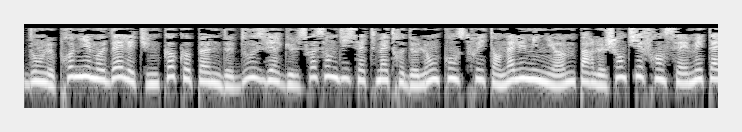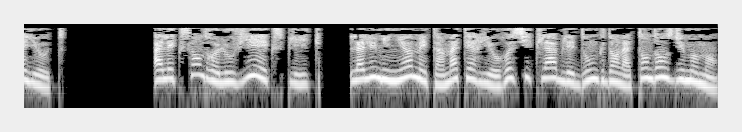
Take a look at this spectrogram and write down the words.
dont le premier modèle est une coque open de 12,77 mètres de long construite en aluminium par le chantier français Yacht. Alexandre Louvier explique, l'aluminium est un matériau recyclable et donc dans la tendance du moment.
